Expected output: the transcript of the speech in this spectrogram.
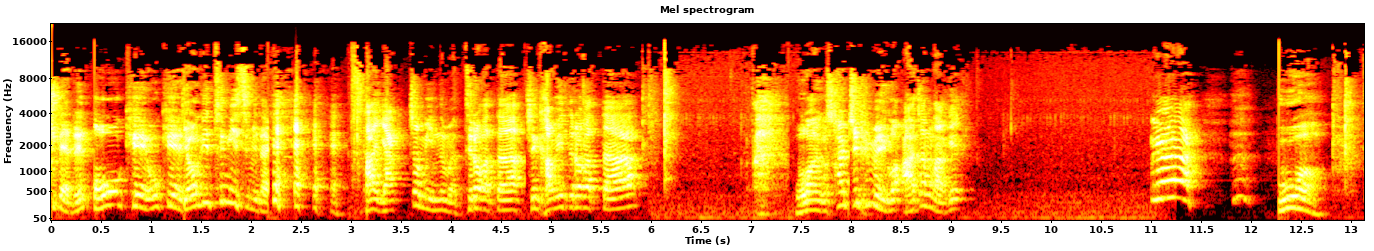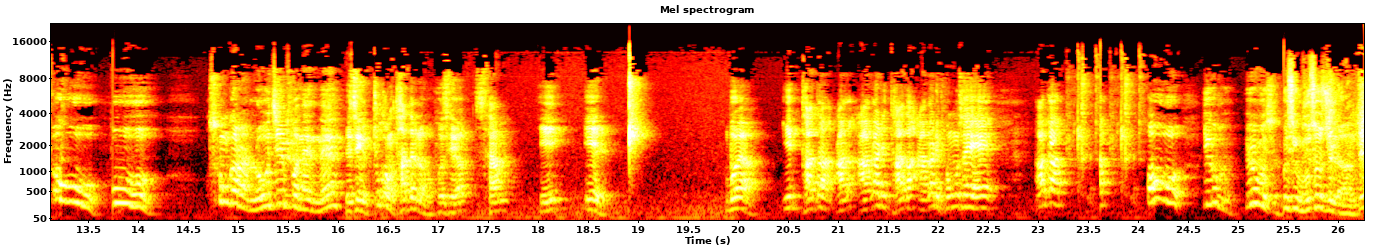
추베른 오케이 오케이. 여기 틈이 있습니다. 다 약점이 있는 거 들어갔다. 지금 가위 들어갔다. 아, 와 이거 살 찝히면 이거 아작나게? 으아! 우와. 오오 손가락 로질 뻔했네. 이제 뚜껑 닫으려고. 보세요. 3 2 1 뭐야? 입 닫아. 아, 가리 닫아. 아가리 봉쇄해. 아가. 아, 어어. 이거 보- 이거 보세요. 지금 무서질라는데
